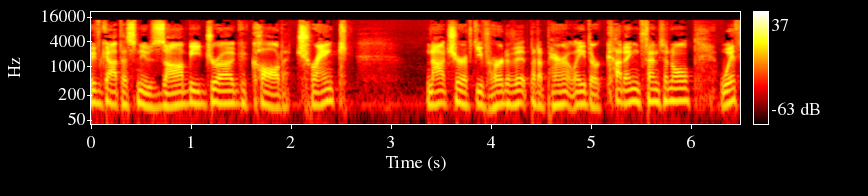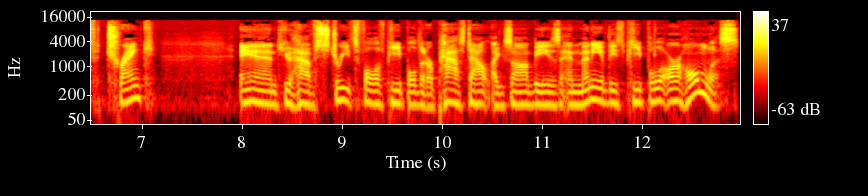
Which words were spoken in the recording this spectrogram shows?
We've got this new zombie drug called Tranq. Not sure if you've heard of it, but apparently they're cutting fentanyl with Tranq. And you have streets full of people that are passed out like zombies, and many of these people are homeless.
